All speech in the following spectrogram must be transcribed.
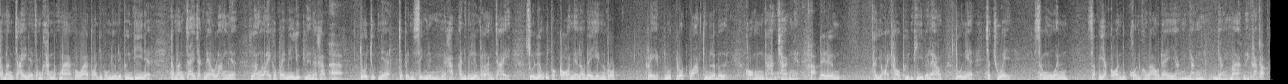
กำลังใจเนี่ยสำคัญมากๆ เพราะว่าตอนที่ผมอยู่ในพื้นที่เนี่ยกำลังใจจากแนวหลังเนี่ยหลั่งไหลเข้าไปไม่หยุดเลยนะครับ ฮะ ตัวจุดเนี้ยจะเป็นสิ่งหนึ่งนะครับ อันนี้เป็นเรื่องพลังใจ ส่วนเรื่องอุปกรณ์เนี่ยเราได้เห็นรถ เกรดรถรถกวาดทุ่นระเบิดของทหารช่างเนี่ยครับได้เริ่มทยอยเข้าพื้นที่ไปแล้ว ตัวเนี้ยจะช่วยสงวนทรัพยากรบุคคลของเราได้อย่างอย่างอย่างมากเลยครับครับ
